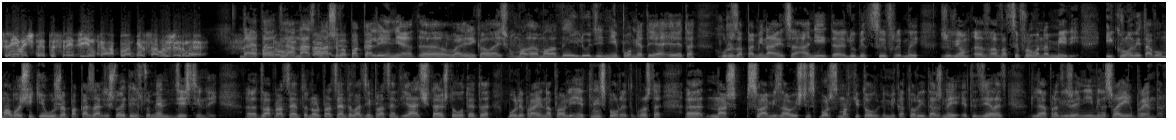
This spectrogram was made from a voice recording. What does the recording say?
Сливочное – это серединка, а пломбир самый жирное. Да, а это для нас, стали. нашего поколения, э, Валерий Николаевич. Э, молодые люди не помнят, и это хуже запоминается. Они э, любят цифры. Мы живем э, в оцифрованном мире. И кроме того, молочники уже показали, что это инструмент действенный. 2%, 0%, 1%. Я считаю, что вот это более правильное направление. Это не спор, это просто э, наш с вами заочный спор с маркетологами, которые должны это делать для продвижения именно своих брендов.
